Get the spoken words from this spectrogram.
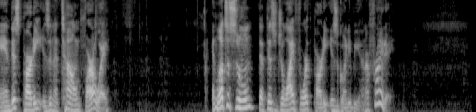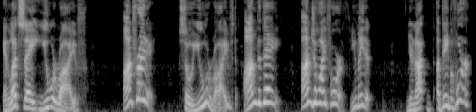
And this party is in a town far away. And let's assume that this July 4th party is going to be on a Friday. And let's say you arrive on Friday. So you arrived on the day, on July 4th. You made it. You're not a day before,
